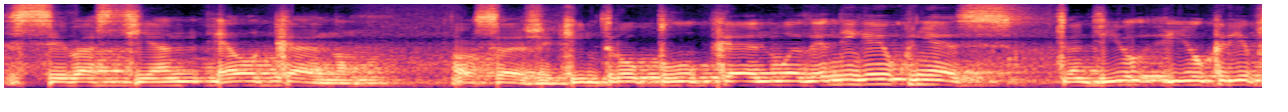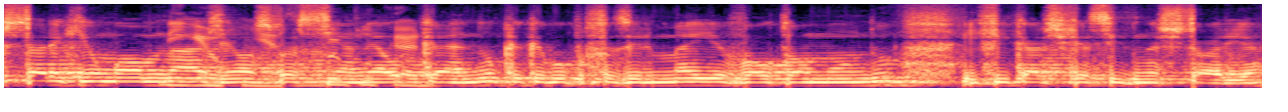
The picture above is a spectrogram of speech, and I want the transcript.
Sebastián Elcano ou seja, que entrou pelo cano adentro, ninguém o conhece. Portanto, eu, eu queria prestar aqui uma homenagem ao Sebastião Elcano, que acabou por fazer meia volta ao mundo e ficar esquecido na história.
